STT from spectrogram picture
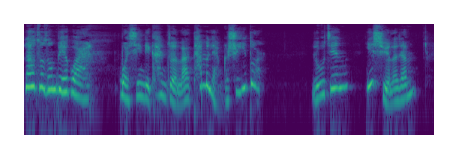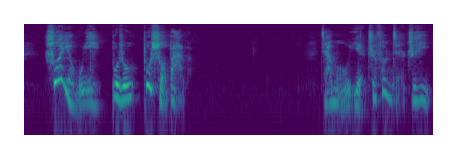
老祖宗别管，我心里看准了，他们两个是一对儿。如今已许了人，说也无益，不如不说罢了。”贾母也知凤姐之意，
